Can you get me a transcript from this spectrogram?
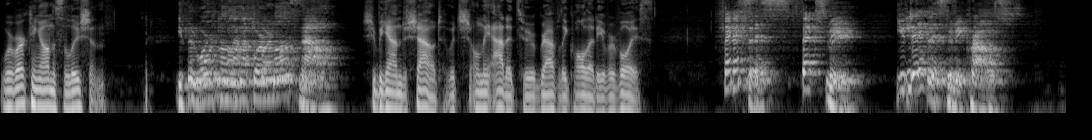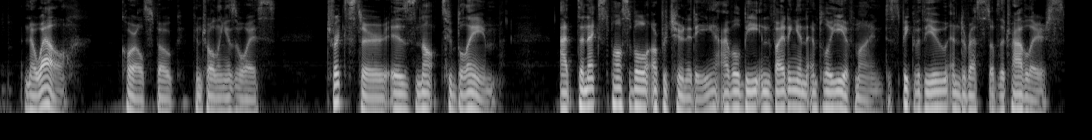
We're working on a solution. You've been working on that for a month now. She began to shout, which only added to the gravelly quality of her voice. Fix this! Fix me! You did this to me, Krouse! Noelle, Coil spoke, controlling his voice. Trickster is not to blame. At the next possible opportunity, I will be inviting an employee of mine to speak with you and the rest of the travelers.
